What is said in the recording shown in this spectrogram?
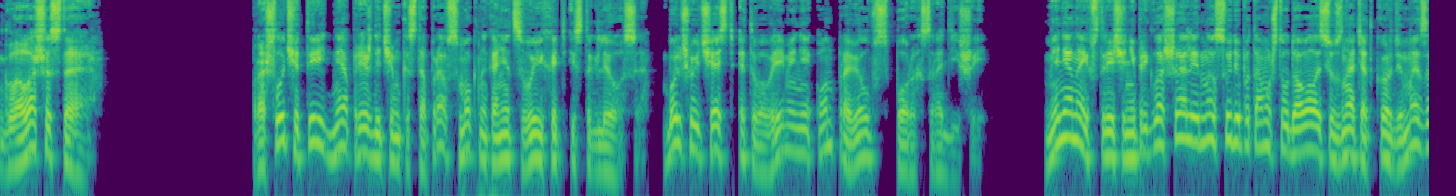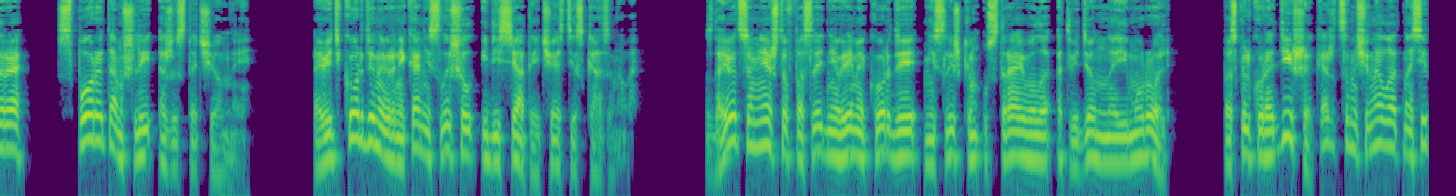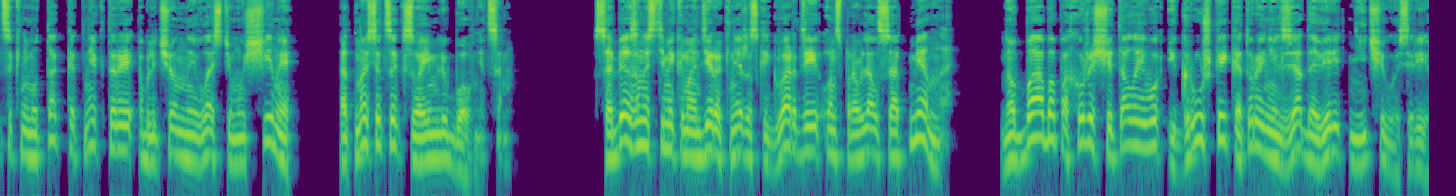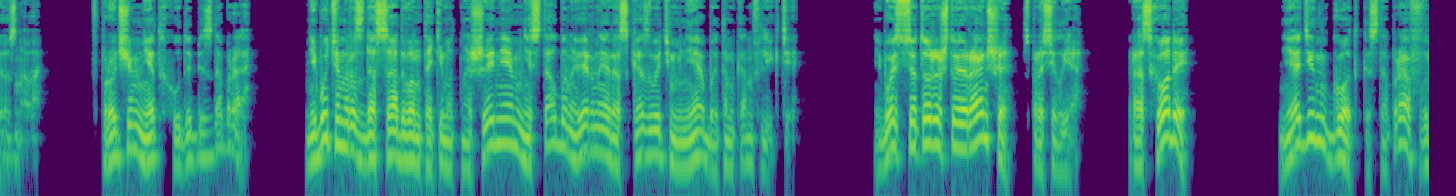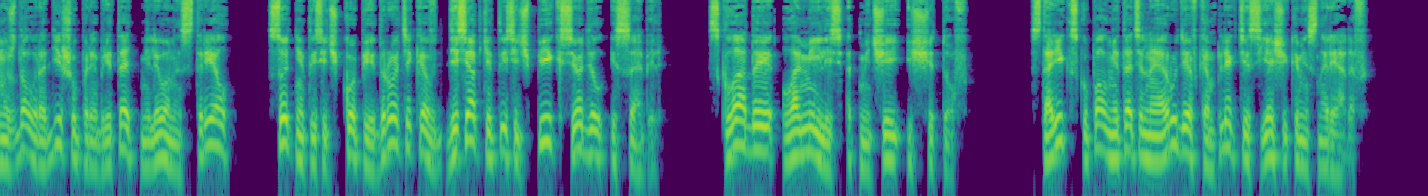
Глава шестая. Прошло четыре дня, прежде чем Костоправ смог наконец выехать из Таглиоса. Большую часть этого времени он провел в спорах с Радишей. Меня на их встречи не приглашали, но, судя по тому, что удавалось узнать от Корди Мезера, споры там шли ожесточенные. А ведь Корди наверняка не слышал и десятой части сказанного. Сдается мне, что в последнее время Корди не слишком устраивала отведенная ему роль, поскольку Радиша, кажется, начинала относиться к нему так, как некоторые облеченные властью мужчины относятся к своим любовницам. С обязанностями командира княжеской гвардии он справлялся отменно, но баба, похоже, считала его игрушкой, которой нельзя доверить ничего серьезного. Впрочем, нет худа без добра. Не будь он раздосадован таким отношением, не стал бы, наверное, рассказывать мне об этом конфликте. «Небось, все то же, что и раньше?» — спросил я. «Расходы?» Не один год Костоправ вынуждал Радишу приобретать миллионы стрел, сотни тысяч копий дротиков, десятки тысяч пик, седел и сабель. Склады ломились от мечей и щитов. Старик скупал метательные орудия в комплекте с ящиками снарядов.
